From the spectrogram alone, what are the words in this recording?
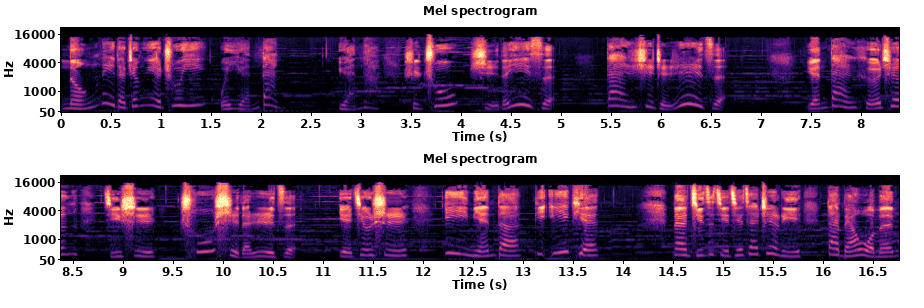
农历的正月初一为元旦，元呐是初始的意思，旦是指日子，元旦合称即是初始的日子，也就是一年的第一天。那橘子姐姐在这里代表我们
